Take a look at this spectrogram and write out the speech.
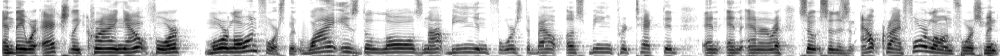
and they were actually crying out for more law enforcement. Why is the laws not being enforced about us being protected and and and so so there's an outcry for law enforcement.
